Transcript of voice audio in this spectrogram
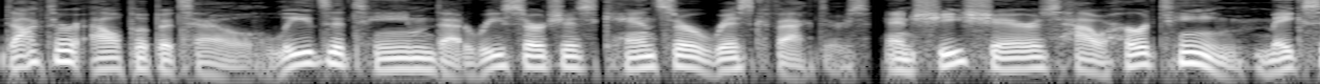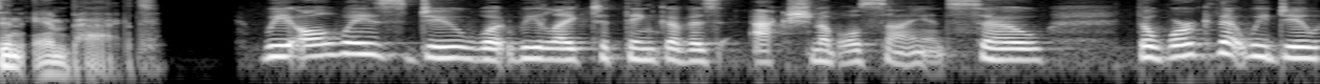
Dr. Alpa Patel leads a team that researches cancer risk factors, and she shares how her team makes an impact. We always do what we like to think of as actionable science. So, the work that we do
